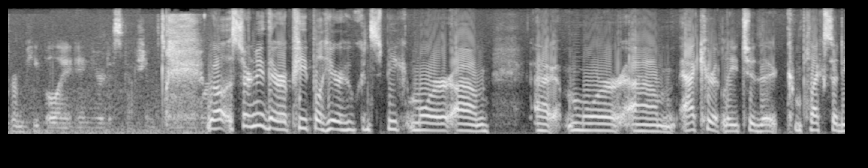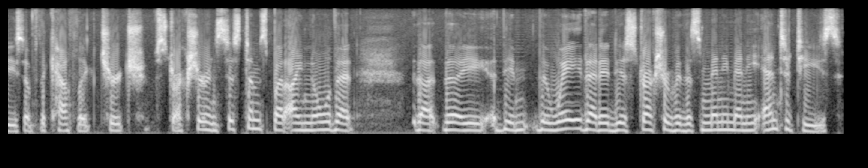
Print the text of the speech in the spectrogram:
From people in, in your discussions. Well, certainly there are people here who can speak more um, uh, more um, accurately to the complexities of the Catholic Church structure and systems, but I know that that the, the the way that it is structured with its many many entities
